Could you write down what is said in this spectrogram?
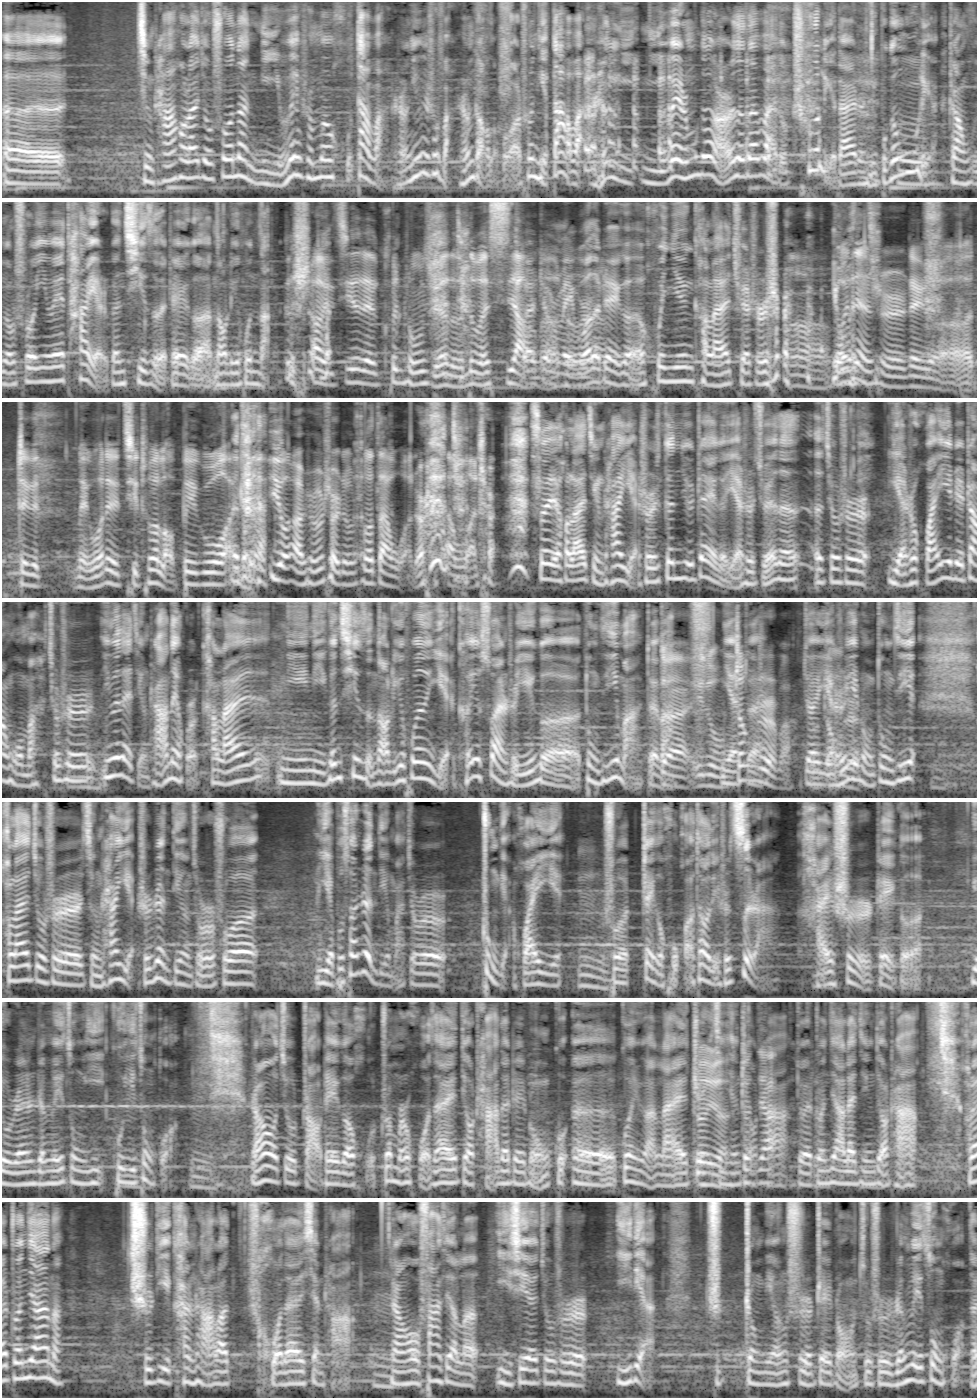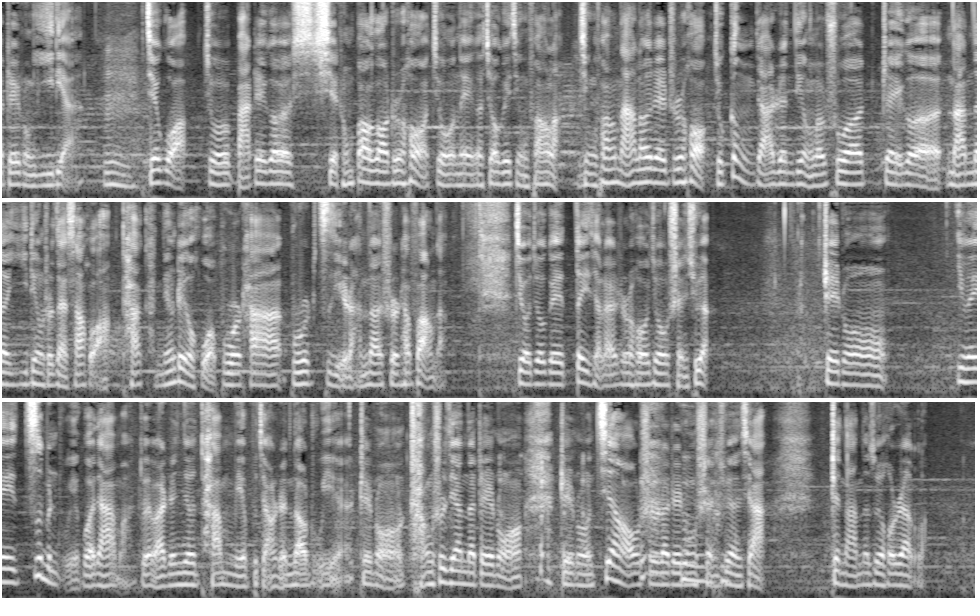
呃。警察后来就说：“那你为什么大晚上？因为是晚上着的火。说你大晚上，你你为什么跟儿子在外头车里待着？你不跟屋里？”丈夫就说：“因为他也是跟妻子这个闹离婚的。”跟上一期的这昆虫学怎么那么像呢？就是美国的这个婚姻，看来确实是。关键是这个这个。美国这个汽车老背锅，一有点什么事儿就说在我这儿，在我这儿。所以后来警察也是根据这个，也是觉得，呃，就是也是怀疑这丈夫嘛，就是因为在警察那会儿看来，你你跟妻子闹离婚也可以算是一个动机嘛，对吧？对，一种争执吧。对，也是一种动机。后来就是警察也是认定，就是说，也不算认定吧，就是重点怀疑，嗯，说这个火到底是自燃还是这个。有人人为纵意故意纵火，嗯，然后就找这个火专门火灾调查的这种官呃官员来这进行调查，对专家来进行调查。后来专家呢实地勘察了火灾现场，然后发现了一些就是疑点，证证明是这种就是人为纵火的这种疑点。嗯，结果就把这个写成报告之后，就那个交给警方了。警方拿到这之后，就更加认定了说这个男的一定是在撒谎，他肯定这个火不是他不是自己燃的，是他放的。就就给逮起来之后就审讯，这种。因为资本主义国家嘛，对吧？人家他们也不讲人道主义，这种长时间的这种 这种煎熬式的这种审讯下，这男的最后认了，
